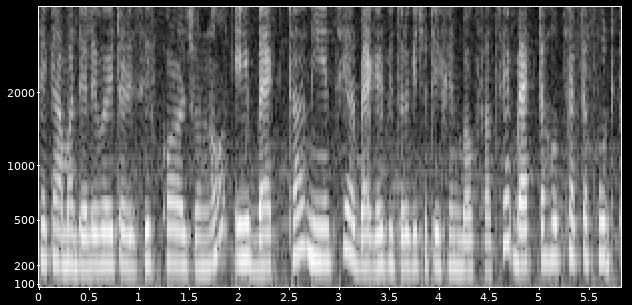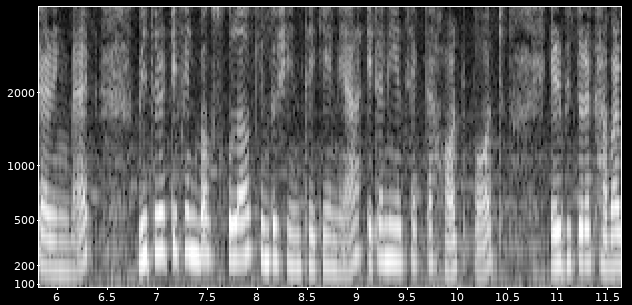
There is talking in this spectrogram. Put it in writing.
থেকে আমার ডেলিভারিটা রিসিভ করার জন্য। এই ব্যাগটা নিয়েছি আর ব্যাগের ভিতরে কিছু টিফিন বক্স আছে। ব্যাগটা হচ্ছে একটা ফুড ক্যারিং ব্যাগ ভিতরে টিফিন বক্সগুলোও কিন্তু সিন থেকেই নেওয়া এটা নিয়েছে একটা হট পট এর ভিতরে খাবার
